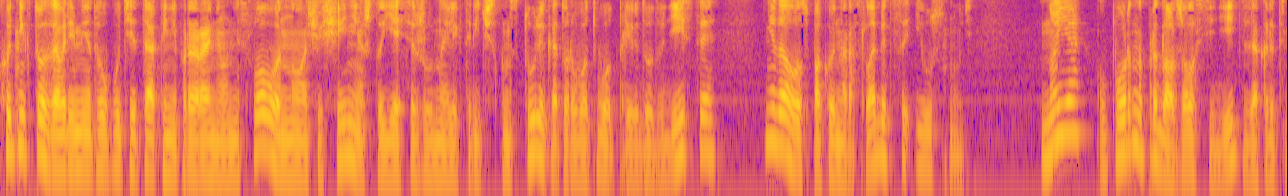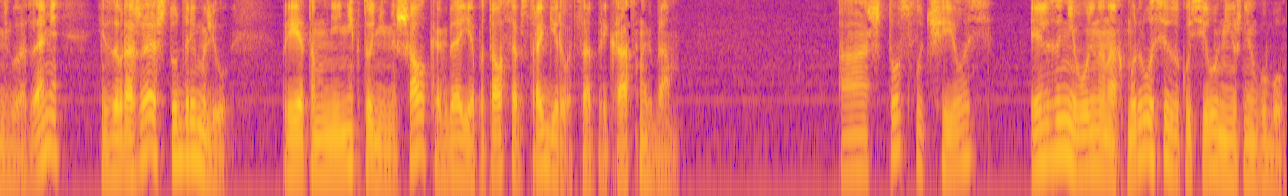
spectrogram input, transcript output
Хоть никто за время этого пути так и не проронил ни слова, но ощущение, что я сижу на электрическом стуле, который вот-вот приведут в действие, не дало спокойно расслабиться и уснуть. Но я упорно продолжал сидеть с закрытыми глазами, изображая, что дремлю, при этом мне никто не мешал, когда я пытался абстрагироваться от прекрасных дам. «А что случилось?» Эльза невольно нахмурилась и закусила нижнюю губу.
